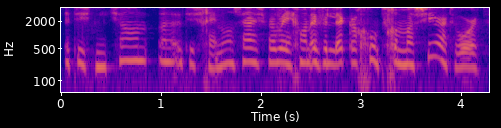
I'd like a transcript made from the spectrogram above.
het is niet zo'n, eh, het is geen massage waarbij je gewoon even lekker goed gemasseerd wordt.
